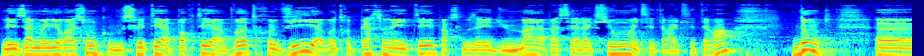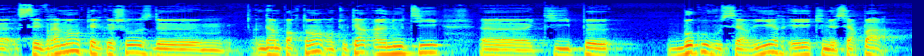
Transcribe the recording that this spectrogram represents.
les améliorations que vous souhaitez apporter à votre vie, à votre personnalité, parce que vous avez du mal à passer à l'action, etc., etc. Donc, euh, c'est vraiment quelque chose d'important, en tout cas, un outil euh, qui peut beaucoup vous servir et qui ne sert pas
